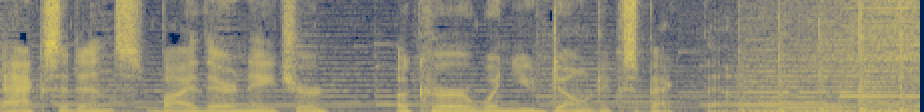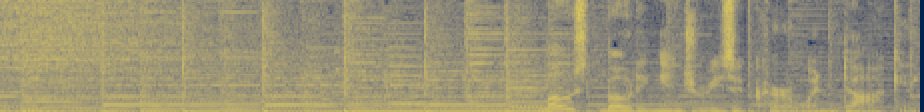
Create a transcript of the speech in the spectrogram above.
Accidents, by their nature, occur when you don't expect them. Most boating injuries occur when docking,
